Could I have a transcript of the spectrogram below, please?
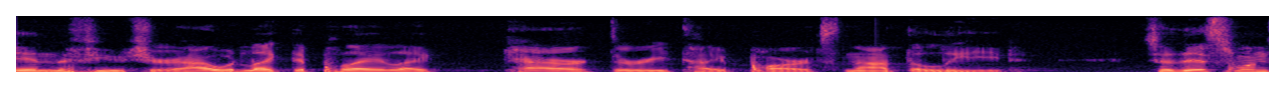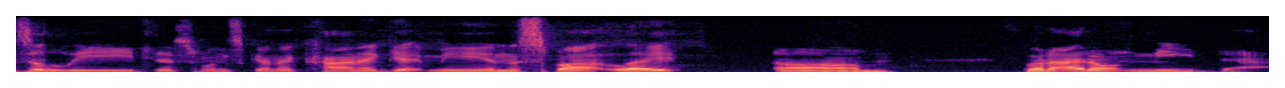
in the future, I would like to play like charactery type parts, not the lead. So this one's a lead. This one's going to kind of get me in the spotlight. Um, but I don't need that.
